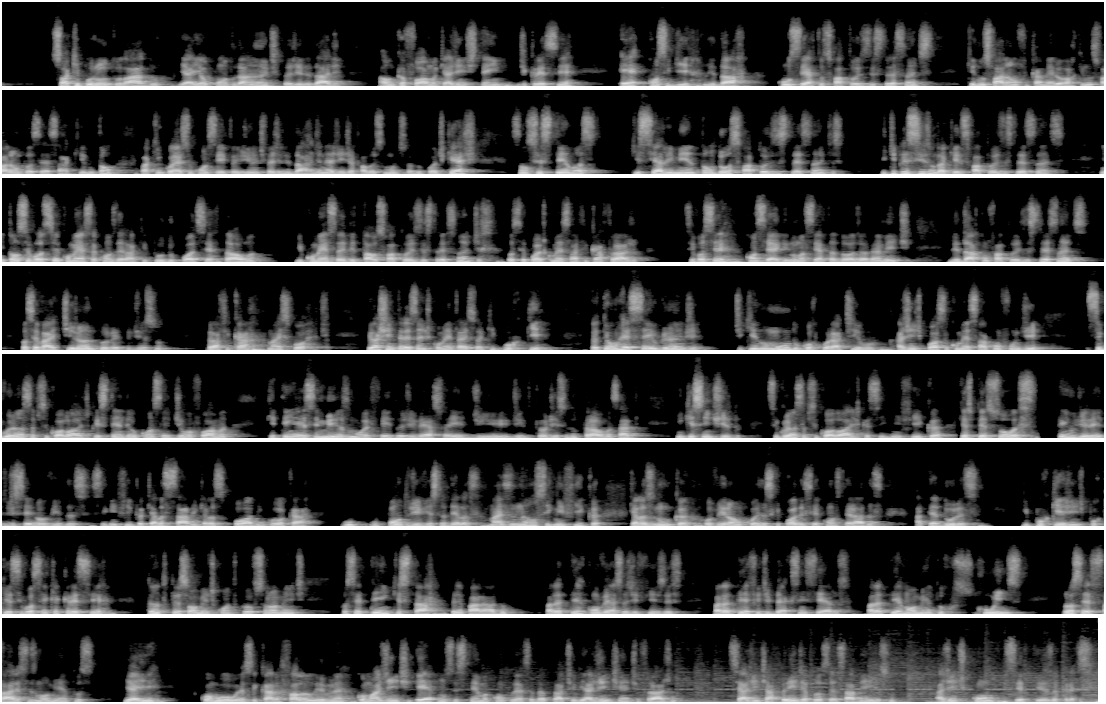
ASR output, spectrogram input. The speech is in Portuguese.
Só que, por outro lado, e aí é o ponto da antifragilidade, a única forma que a gente tem de crescer é conseguir lidar com certos fatores estressantes que nos farão ficar melhor, que nos farão processar aquilo. Então, para quem conhece o conceito aí de antifragilidade, né, a gente já falou isso muito sobre o podcast, são sistemas que se alimentam dos fatores estressantes e que precisam daqueles fatores estressantes. Então, se você começa a considerar que tudo pode ser trauma e começa a evitar os fatores estressantes, você pode começar a ficar frágil. Se você consegue, numa certa dose, obviamente, lidar com fatores estressantes, você vai tirando proveito disso para ficar mais forte. Eu achei interessante comentar isso aqui porque eu tenho um receio grande de que no mundo corporativo a gente possa começar a confundir segurança psicológica, estender o conceito de uma forma que tenha esse mesmo efeito adverso aí de, de que eu disse do trauma, sabe? Em que sentido? Segurança psicológica significa que as pessoas têm o direito de serem ouvidas, significa que elas sabem que elas podem colocar o, o, ponto de vista delas, mas não significa que elas nunca ouvirão coisas que podem ser consideradas até duras. E por quê, gente? Porque se você quer crescer, tanto pessoalmente quanto profissionalmente, você tem que estar preparado para ter conversas difíceis, para ter feedbacks sinceros, para ter momentos ruins, processar esses momentos e aí, como esse cara fala no livro, né? Como a gente é um sistema complexo adaptativo e a gente é antifrágil, se a gente aprende a processar bem isso, a gente com certeza cresce.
